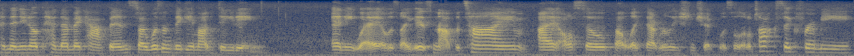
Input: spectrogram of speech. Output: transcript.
and then, you know, pandemic happened, so I wasn't thinking about dating anyway. I was like, it's not the time. I also felt like that relationship was a little toxic for me,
